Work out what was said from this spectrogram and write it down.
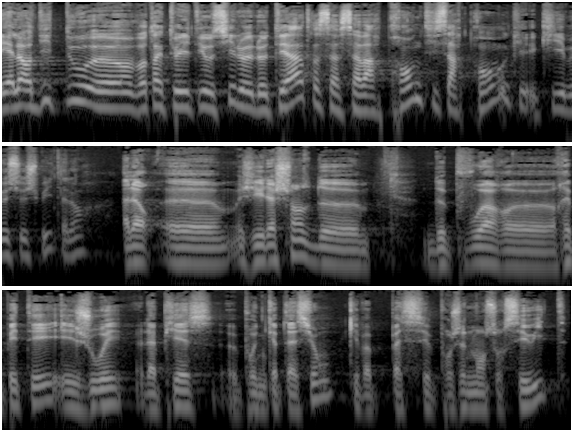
Et alors dites-nous, euh, votre actualité aussi, le, le théâtre, ça, ça va reprendre, si ça reprend. Qui, qui est Monsieur Schmitt alors? Alors, euh, j'ai eu la chance de, de pouvoir euh, répéter et jouer la pièce euh, pour une captation qui va passer prochainement sur C8,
